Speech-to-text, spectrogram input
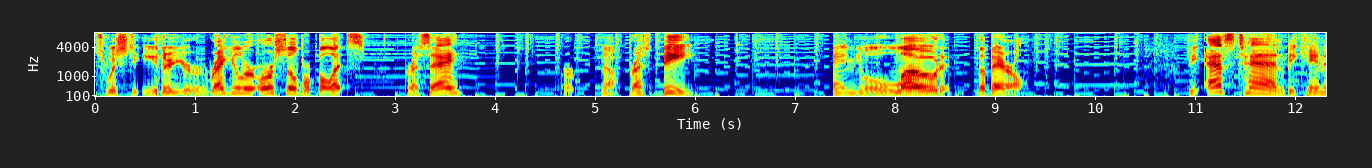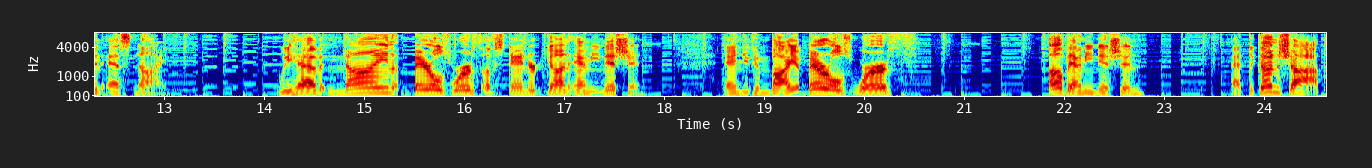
Switch to either your regular or silver bullets. Press A. Or, no, press B. And you'll load the barrel. The S10 became an S9. We have 9 barrels worth of standard gun ammunition. And you can buy a barrel's worth of ammunition at the gun shop.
